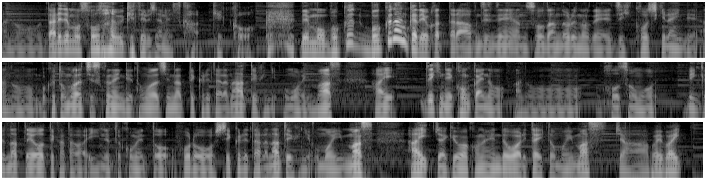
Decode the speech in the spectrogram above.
あの誰でも相談受けてるじゃないですか 結構でも僕僕なんかでよかったら全然あの相談乗るのでぜひ公式 LINE であの僕友達少ないんで友達になってくれたらなというふうに思いますはいぜひね今回の、あのー、放送も勉強になったよって方はいいねとコメント、フォローしてくれたらなというふうに思います。はい、じゃあ今日はこの辺で終わりたいと思います。じゃあ、バイバイ。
